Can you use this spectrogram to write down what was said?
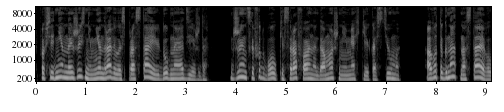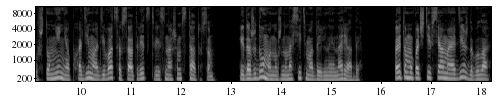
В повседневной жизни мне нравилась простая и удобная одежда. Джинсы, футболки, сарафаны, домашние мягкие костюмы. А вот Игнат настаивал, что мне необходимо одеваться в соответствии с нашим статусом. И даже дома нужно носить модельные наряды. Поэтому почти вся моя одежда была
